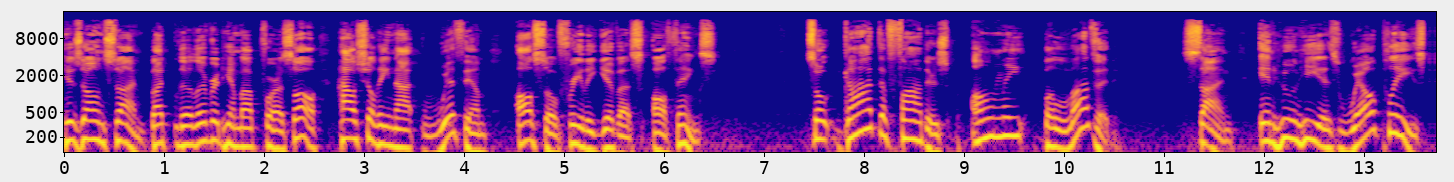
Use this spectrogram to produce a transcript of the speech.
his own son, but delivered him up for us all, how shall he not with him also freely give us all things?" So God the Father's only beloved son in whom he is well pleased.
